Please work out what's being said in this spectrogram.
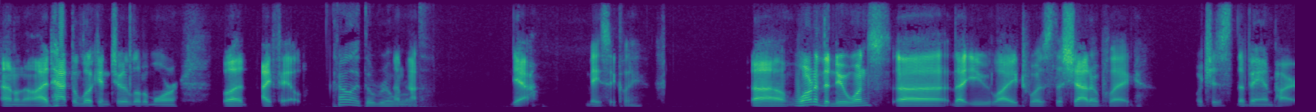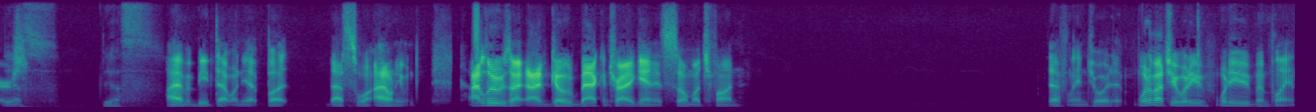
I don't know. I'd have to look into it a little more, but I failed. Kind of like the real I'm world. not- Yeah, basically. Uh, one of the new ones uh, that you liked was the Shadow Plague, which is the vampires. Yes. Yes. I haven't beat that one yet, but that's the one. I don't even. I lose. I, I'd go back and try again. It's so much fun. Definitely enjoyed it. What about you? What do you What have you been playing?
